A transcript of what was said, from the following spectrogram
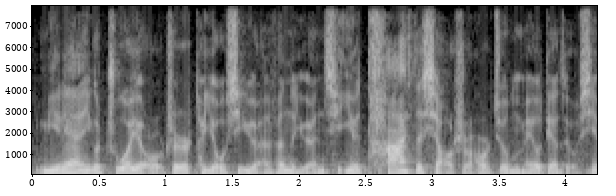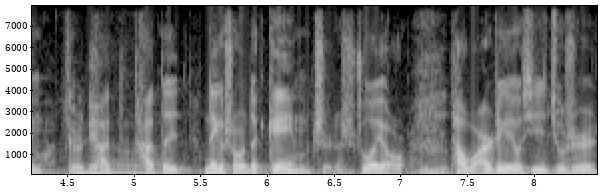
迷恋一个桌游，这是他游戏缘分的缘起。因为他的小时候就没有电子游戏嘛，就是他他的那个时候的 game 指的是桌游，他玩这个游戏就是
